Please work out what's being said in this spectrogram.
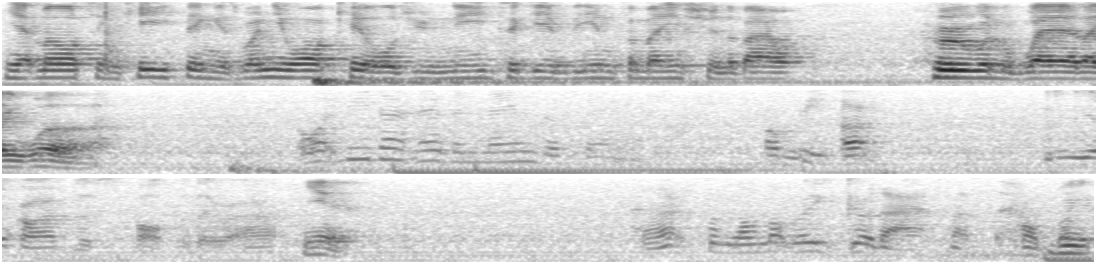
Yeah, Martin, key thing is when you are killed, you need to give the information about who and where they were. What if you don't know the names of things? Or people? Uh, Just Yeah. describe the spot that they were at. Yeah. that's something I'm not really good at. That's the problem. We-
